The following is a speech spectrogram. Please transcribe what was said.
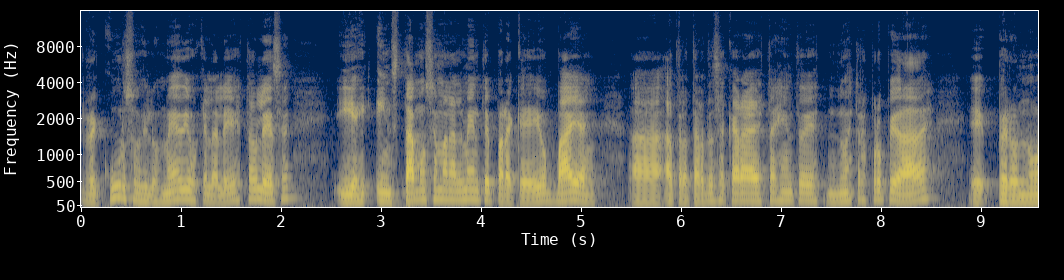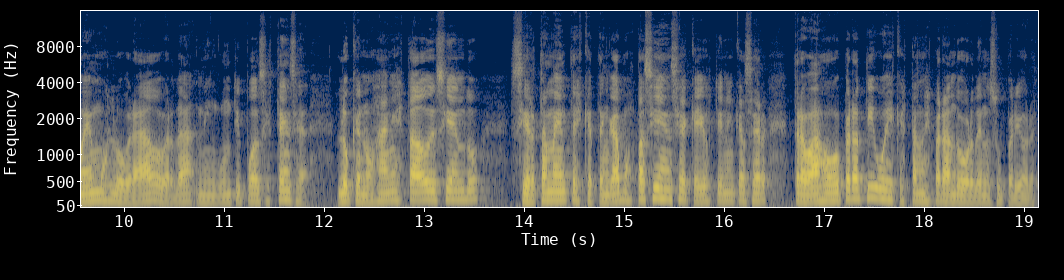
recursos y los medios que la ley establece y instamos semanalmente para que ellos vayan a, tratar de sacar a esta gente de nuestras propiedades, pero no hemos logrado, ¿verdad?, ningún tipo de asistencia. Lo que nos han estado diciendo ciertamente es que tengamos paciencia, que ellos tienen que hacer trabajos operativos y que están esperando órdenes superiores.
